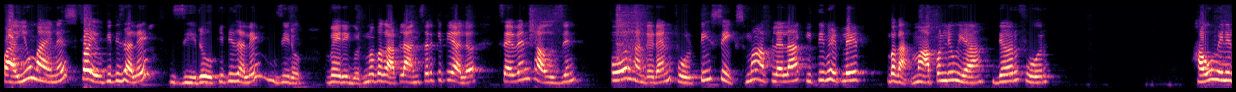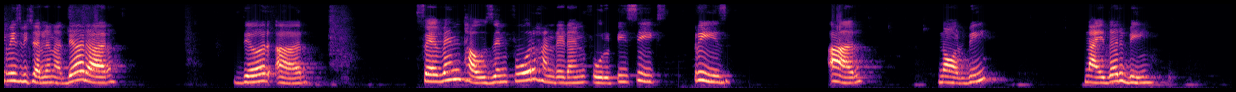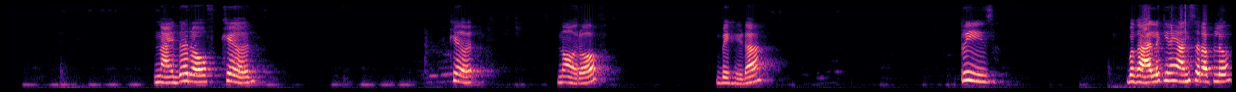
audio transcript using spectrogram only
फाईव्ह मायनस फाईव्ह किती झाले? झिरो किती झाले? झिरो व्हेरी गुड मग बघा आपलं आन्सर किती आलं? Seven thousand four hundred and forty six मग आपल्याला किती भेटले बघा मग आपण लिहूया. There four how many trees विचारलं ना? There are there are seven thousand four hundred and forty six trees are nor be neither be neither of khair khair nor of behada trees बघा आलं की नाही आन्सर आपलं?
